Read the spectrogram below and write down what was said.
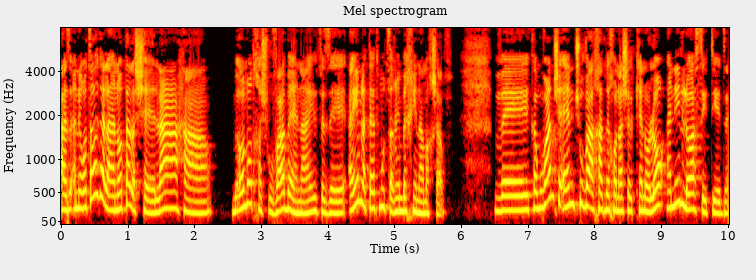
אז אני רוצה רגע לענות על השאלה המאוד מאוד חשובה בעיניי, וזה האם לתת מוצרים בחינם עכשיו. וכמובן שאין תשובה אחת נכונה של כן או לא, אני לא עשיתי את זה.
